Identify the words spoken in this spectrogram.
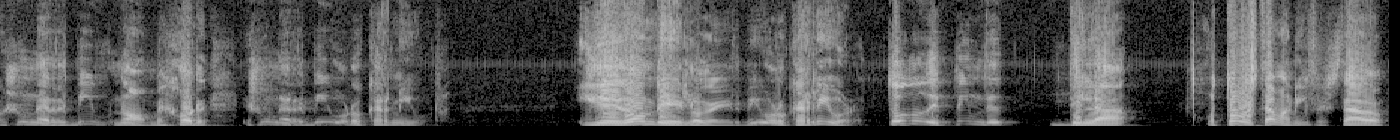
es un herbívoro, no, mejor, es un herbívoro carnívoro. ¿Y de dónde lo de herbívoro carnívoro? Todo depende de la, o todo está manifestado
